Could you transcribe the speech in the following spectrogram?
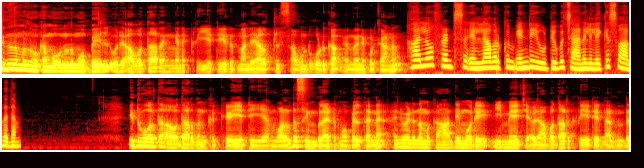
ഇന്ന് നമ്മൾ നോക്കാൻ പോകുന്നത് മൊബൈലിൽ ഒരു അവതാർ എങ്ങനെ ക്രിയേറ്റ് ചെയ്ത് മലയാളത്തിൽ സൗണ്ട് കൊടുക്കാം എന്നതിനെ കുറിച്ചാണ് ഹലോ ഫ്രണ്ട്സ് എല്ലാവർക്കും എന്റെ യൂട്യൂബ് ചാനലിലേക്ക് സ്വാഗതം. ഇതുപോലത്തെ അവതാർ നിങ്ങൾക്ക് ക്രിയേറ്റ് ചെയ്യാം. വളരെ സിമ്പിളായിട്ട് മൊബൈൽ തന്നെ. അതിനുവേണ്ടി നമുക്ക് ആദ്യം ഒരു ഇമേജ് ഒരു അവതാർ ക്രിയേറ്റ് ചെയ്യേണ്ടതുണ്ട്.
